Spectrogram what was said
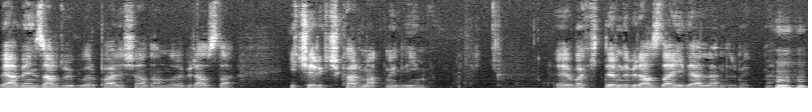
veya benzer duyguları paylaşan adamlara biraz da içerik çıkarmak mı diyeyim? E, vakitlerini biraz daha iyi değerlendirmek mi? Hı hı.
